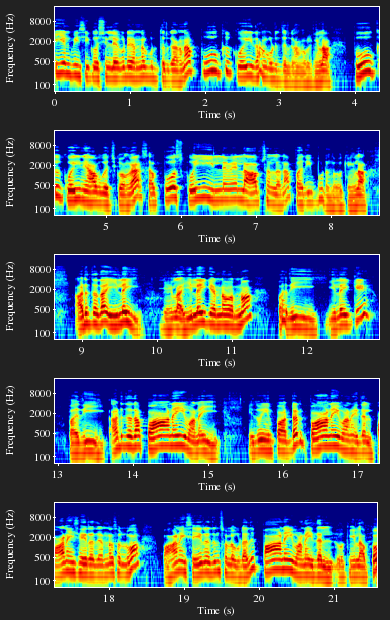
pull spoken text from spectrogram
டிஎன்பிசி கொஸ்டின்லேயே கூட என்ன கொடுத்துருக்காங்கன்னா பூவுக்கு கொய் தான் கொடுத்துருக்காங்க ஓகேங்களா? பூவுக்கு கொய் ஞாபகம் வச்சுக்கோங்க. சப்போஸ் கொய் இல்லவே இல்லை ஆப்ஷன் இல்லைன்னா பறி போடுங்க ஓகேங்களா? அடுத்ததாக இலை ஓகேங்களா? இலைக்கு என்ன வரணும்? பரி இலைக்கு பரி அடுத்ததாக பானை வனை. இதுவும் இம்பார்ட்டன்ட் பானை வனைதல் பானை செய்கிறது என்ன சொல்லுவோம்? பானை செய்கிறதுன்னு சொல்லக்கூடாது. பானை வனைதல் ஓகேங்களா அப்போ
